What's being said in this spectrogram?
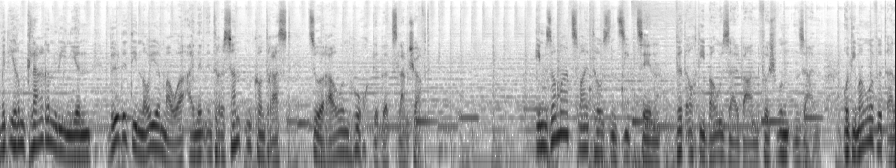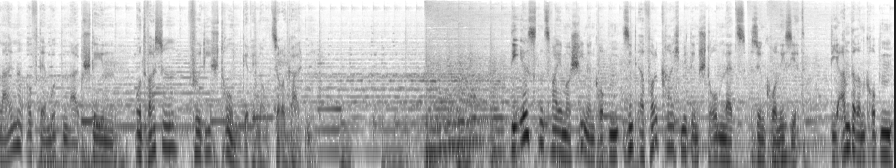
Mit ihren klaren Linien bildet die neue Mauer einen interessanten Kontrast zur rauen Hochgebirgslandschaft. Im Sommer 2017 wird auch die Bauseilbahn verschwunden sein und die Mauer wird alleine auf der Muttenalb stehen und Wasser für die Stromgewinnung zurückhalten. Die ersten zwei Maschinengruppen sind erfolgreich mit dem Stromnetz synchronisiert. Die anderen Gruppen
